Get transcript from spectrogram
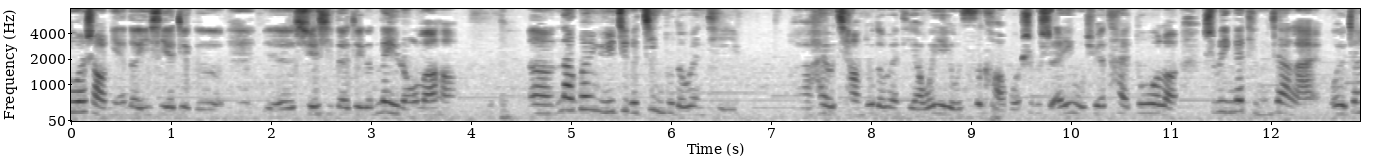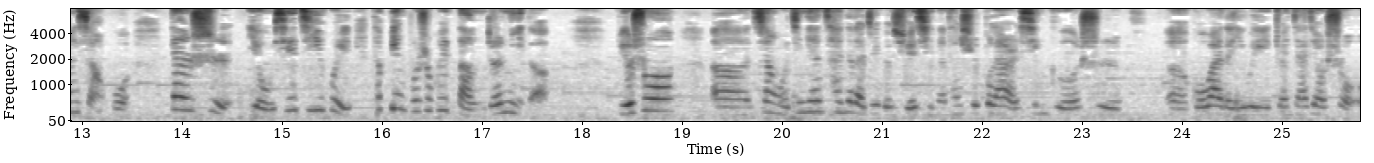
多少年的一些这个呃学习的这个内容了哈。嗯，那关于这个进度的问题。还有强度的问题啊，我也有思考过，是不是？哎，我学太多了，是不是应该停下来？我有这样想过。但是有些机会它并不是会等着你的，比如说，呃，像我今天参加的这个学习呢，它是布莱尔辛格，是呃国外的一位专家教授，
